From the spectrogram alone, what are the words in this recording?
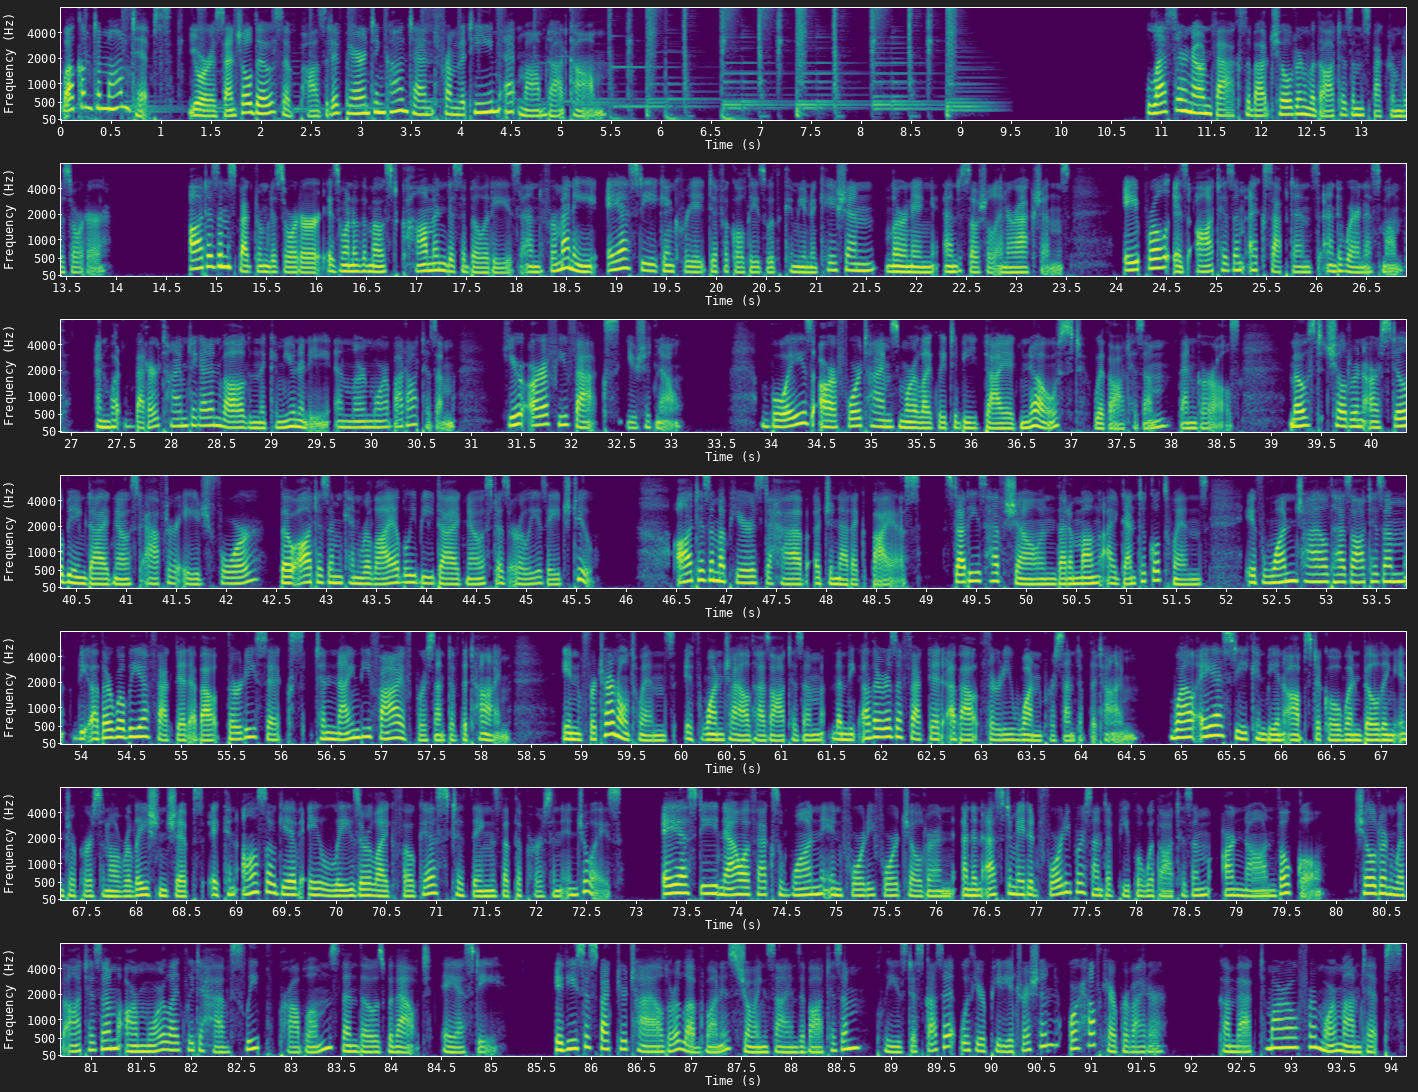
Welcome to Mom Tips, your essential dose of positive parenting content from the team at mom.com. Lesser known facts about children with autism spectrum disorder. Autism spectrum disorder is one of the most common disabilities, and for many, ASD can create difficulties with communication, learning, and social interactions. April is Autism Acceptance and Awareness Month, and what better time to get involved in the community and learn more about autism? Here are a few facts you should know. Boys are four times more likely to be diagnosed with autism than girls. Most children are still being diagnosed after age four, though autism can reliably be diagnosed as early as age two. Autism appears to have a genetic bias. Studies have shown that among identical twins, if one child has autism, the other will be affected about 36 to 95% of the time. In fraternal twins, if one child has autism, then the other is affected about 31% of the time. While ASD can be an obstacle when building interpersonal relationships, it can also give a laser like focus to things that the person enjoys. ASD now affects 1 in 44 children, and an estimated 40% of people with autism are non vocal. Children with autism are more likely to have sleep problems than those without ASD. If you suspect your child or loved one is showing signs of autism, please discuss it with your pediatrician or healthcare provider. Come back tomorrow for more mom tips.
